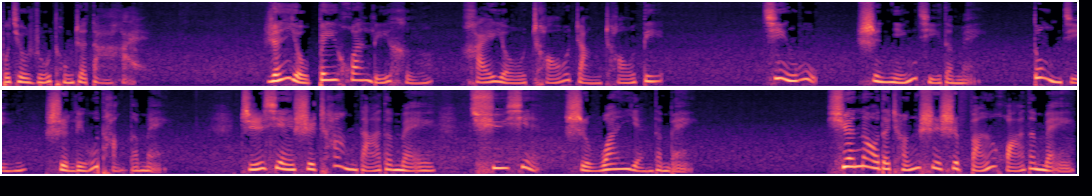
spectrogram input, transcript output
不就如同这大海？人有悲欢离合，还有潮涨潮跌。静物是凝集的美，动静是流淌的美。直线是畅达的美，曲线是蜿蜒的美。喧闹的城市是繁华的美，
